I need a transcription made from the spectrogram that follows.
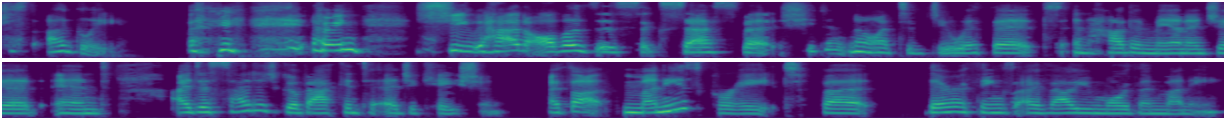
just ugly. I mean, she had all of this success, but she didn't know what to do with it and how to manage it. And I decided to go back into education. I thought money's great, but there are things I value more than money.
